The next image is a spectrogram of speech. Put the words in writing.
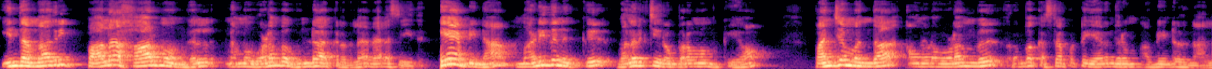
இந்த மாதிரி பல ஹார்மோன்கள் நம்ம உடம்ப குண்டாக்குறதுல வேலை செய்யுது. ஏன் அப்படின்னா மனிதனுக்கு வளர்ச்சி ரொம்ப ரொம்ப முக்கியம். பஞ்சம் வந்தால் அவனோட உடம்பு ரொம்ப கஷ்டப்பட்டு இறந்துடும் அப்படின்றதுனால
